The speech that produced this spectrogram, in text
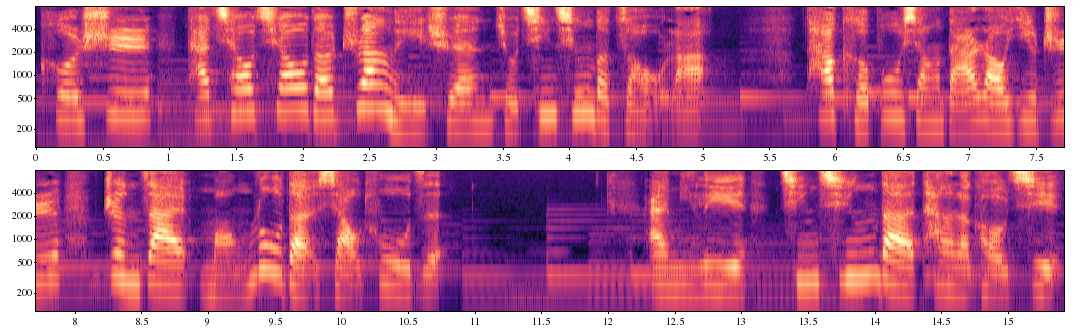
可是它悄悄地转了一圈，就轻轻地走了。他可不想打扰一只正在忙碌的小兔子。艾米丽轻轻地叹了口气。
